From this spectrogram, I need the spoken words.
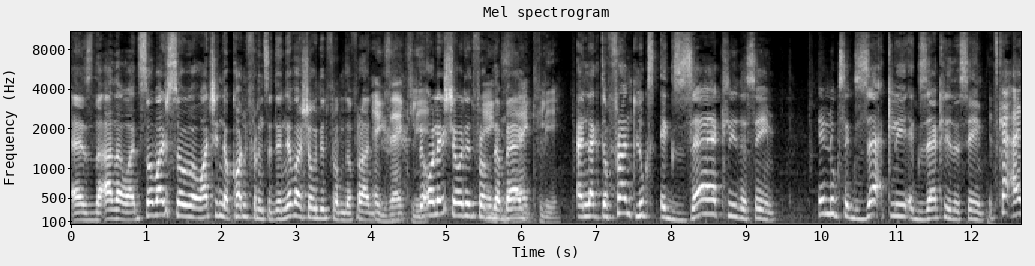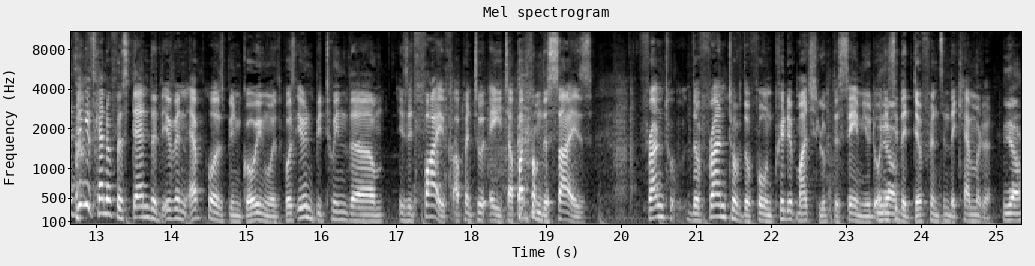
as the other one. So much so, we were watching the conference and they never showed it from the front. Exactly. They only showed it from the back. Exactly. And like the front looks exactly the same. It looks exactly, exactly the same. It's ki I think it's kind of a standard even Apple has been going with because even between the um, is it five up until eight apart from the size front the front of the phone pretty much look the same you'd only Yeah. see the difference in the camera Yeah,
